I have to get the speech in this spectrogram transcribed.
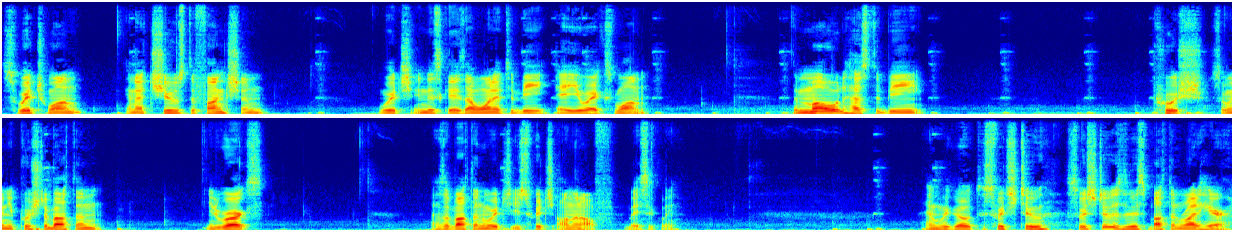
switch one, and I choose the function, which in this case I want it to be AUX1. The mode has to be push. So when you push the button, it works as a button which you switch on and off, basically. And we go to switch 2. Switch 2 is this button right here.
